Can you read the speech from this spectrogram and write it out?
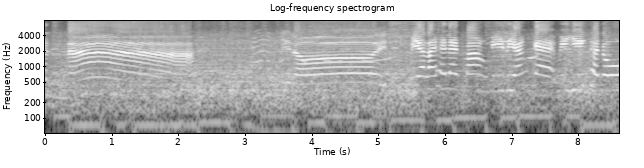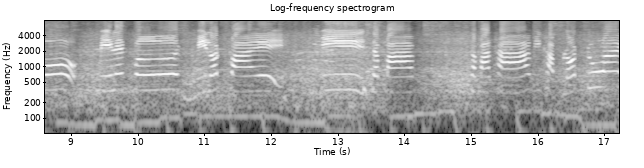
นด์นะนี่เลย มีอะไร ธนู มีเล่นปืน มีรถไฟ มีสปา สปาท้า มีขับรถด้วย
